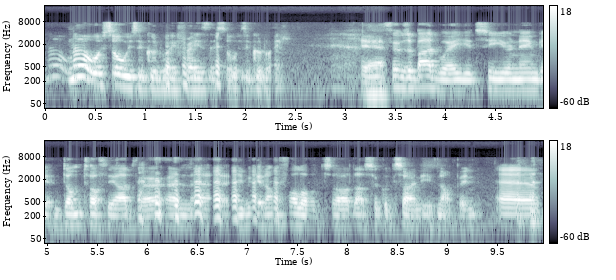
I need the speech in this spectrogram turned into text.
No, no, it's always a good way. Phrase this, always a good way. Yeah, if it was a bad way, you'd see your name getting dumped off the advert and uh, you'd be getting unfollowed. So that's a good sign that you've not been. Um,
